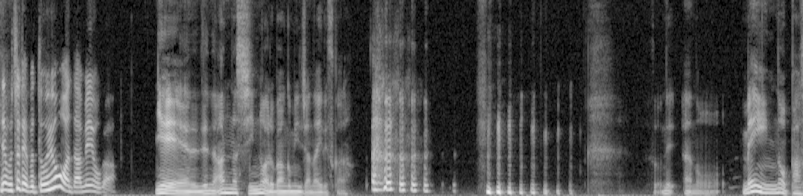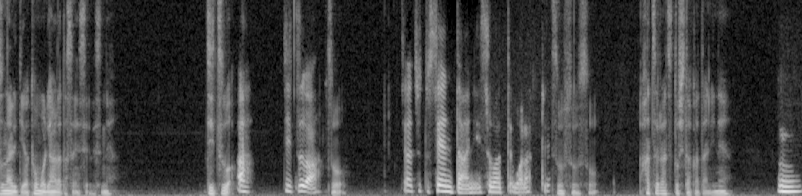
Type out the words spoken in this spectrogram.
でもちょっとやっぱ土曜はダメよが。いやいやいや、全然あんな芯のある番組じゃないですから。ね、あの、メインのパーソナリティはともり新先生ですね。実は。あ、実は。そう。じゃあちょっとセンターに座ってもらって。そうそうそう。はつらつとした方にね、うん。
